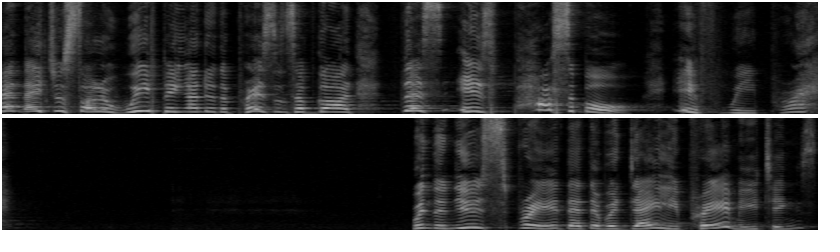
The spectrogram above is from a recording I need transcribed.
and they just started weeping under the presence of God. This is possible if we pray. When the news spread that there were daily prayer meetings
